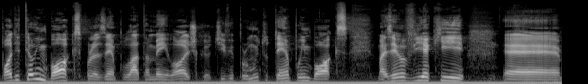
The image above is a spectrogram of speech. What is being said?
Pode ter o inbox, por exemplo, lá também, lógico. Eu tive por muito tempo o inbox, mas eu via que é,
